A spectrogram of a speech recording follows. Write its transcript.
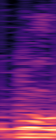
por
